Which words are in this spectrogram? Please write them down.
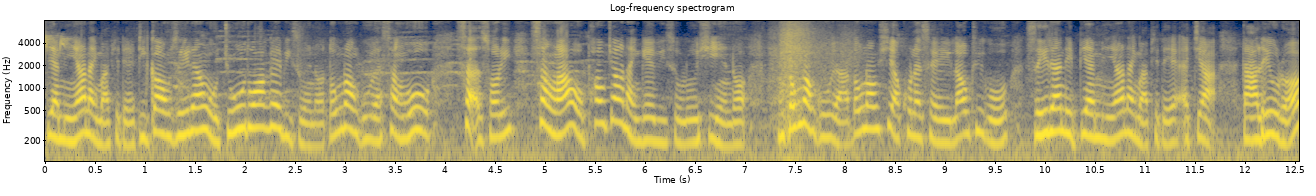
ပြန်မြင်ရနိုင်မှာဖြစ်တယ်ဒီကောင်ဈေးတန်းကိုကျိုးသွားခဲ့ပြီဆိုရင်တော့3915ဆက် sorry 15ကိုဖောက်ချနိုင်ခဲ့ပြီဆိုလို့ရှိရင်တော့3900 3880လောက်ထိကိုဈေးတန်းတွေပြန်မြင်ရနိုင်မှာဖြစ်တယ်အကျဒါလေးကိုတော့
